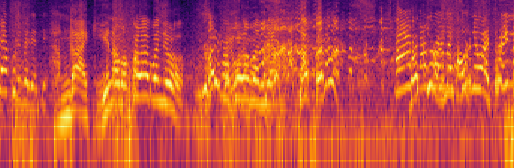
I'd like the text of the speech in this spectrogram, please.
ಚಾ ಕುಡಿಬಾರ್ರಿ ಅಂತ. ಹಂಗ ಹಾಕಿ ನಾ ಮಕ್ಕಳಾಗ ಬಂದೇಳು ಬರೀ ಮಕ್ಕಳ ಬಂದೆ ತಪ್ಪೇನ? ಅವ್ರು ನೀವು ಟ್ರೈನ್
